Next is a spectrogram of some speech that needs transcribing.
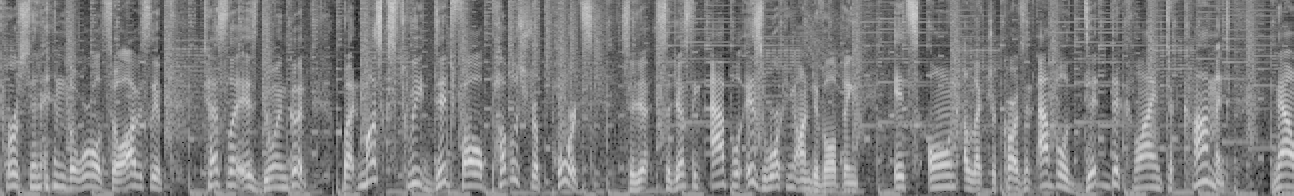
person in the world. So obviously, Tesla is doing good. But Musk's tweet did follow published reports suge- suggesting Apple is working on developing its own electric cars, and Apple did decline to comment. Now,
